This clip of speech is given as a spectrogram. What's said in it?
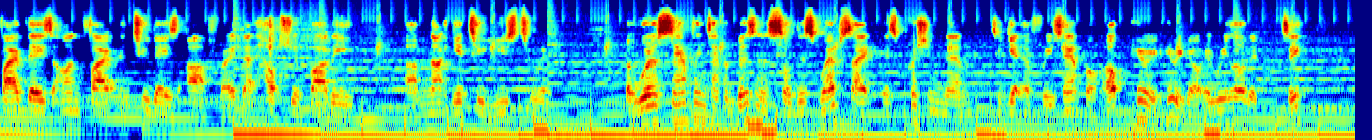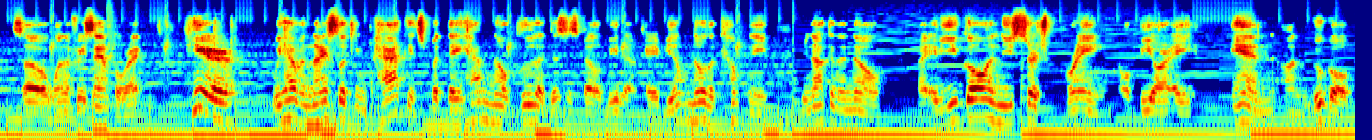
five days on, five and two days off. Right, that helps your body um, not get too used to it. But we're a sampling type of business, so this website is pushing them to get a free sample. Oh, here, here we go. It reloaded. See? So want a free sample, right? Here we have a nice looking package, but they have no clue that this is Velovita. Okay, if you don't know the company, you're not gonna know. Right? If you go and you search Brain or B R A N on Google,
